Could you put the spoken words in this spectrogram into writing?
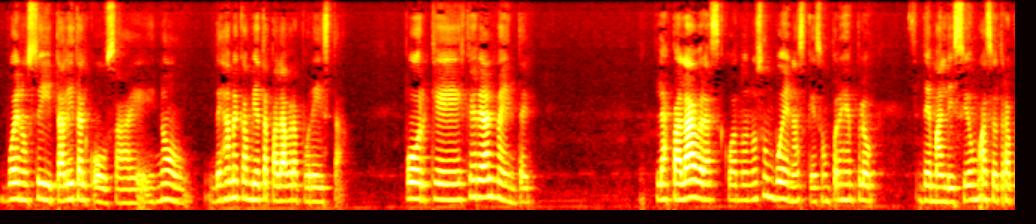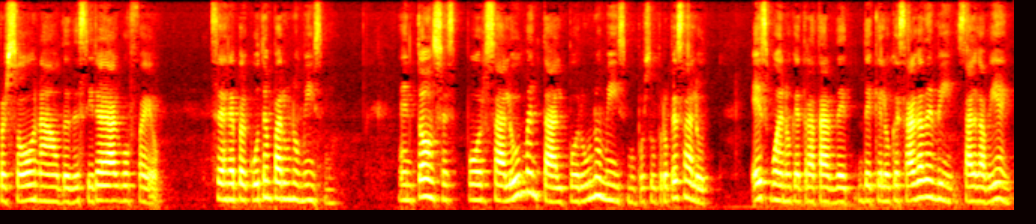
bueno, sí, tal y tal cosa, eh, no, déjame cambiar esta palabra por esta. Porque es que realmente las palabras cuando no son buenas, que son por ejemplo de maldición hacia otra persona o de decir algo feo, se repercuten para uno mismo. Entonces, por salud mental, por uno mismo, por su propia salud, es bueno que tratar de, de que lo que salga de mí salga bien.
